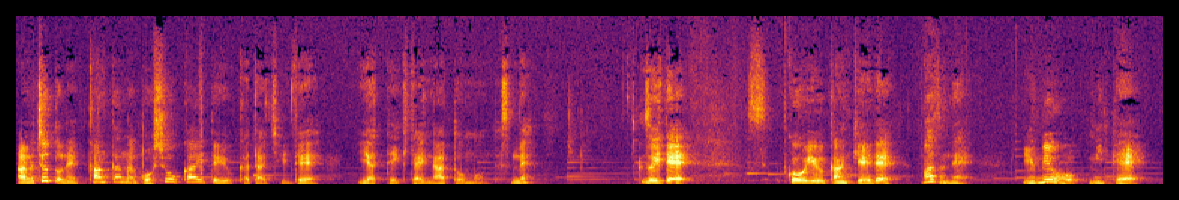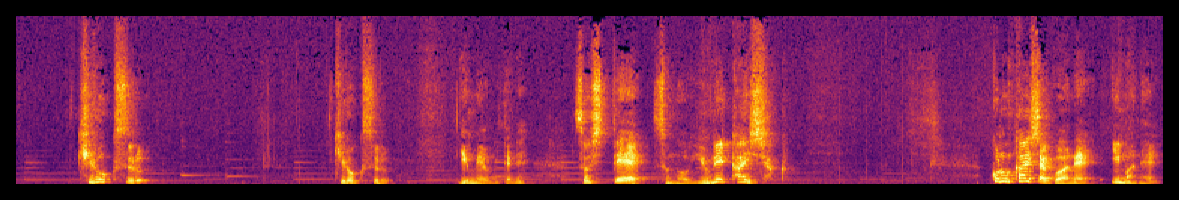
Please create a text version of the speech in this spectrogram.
あのちょっとね簡単なご紹介という形でやっていきたいなと思うんですね。続いてこういう関係でまずね夢を見て記録する。記録する。夢を見てね。そしてその夢解釈。この解釈はね今ね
